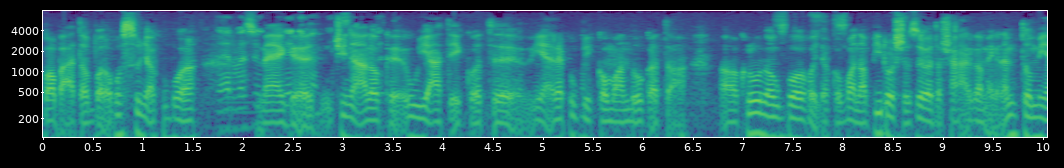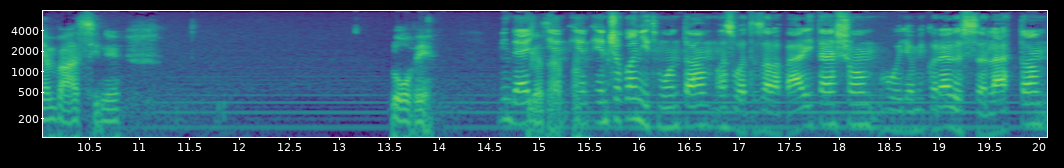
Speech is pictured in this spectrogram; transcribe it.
babát abból a hosszú nyakúból, meg nem csinálok ö, új játékot, ilyen Republic kommandókat a, a klónokból, hogy akkor van a piros, a zöld, a sárga, meg nem tudom milyen válszínű lóvé. Mindegy, én, Igazából. én, én csak annyit mondtam, az volt az alapállításom, hogy amikor először láttam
